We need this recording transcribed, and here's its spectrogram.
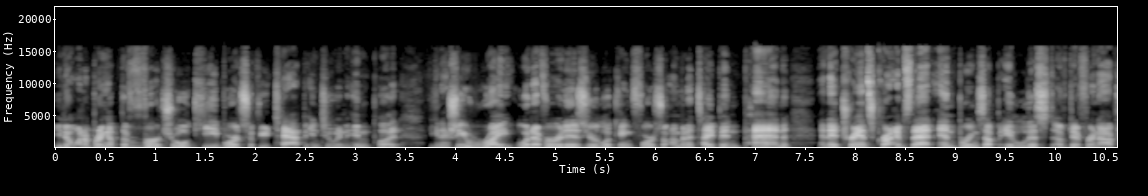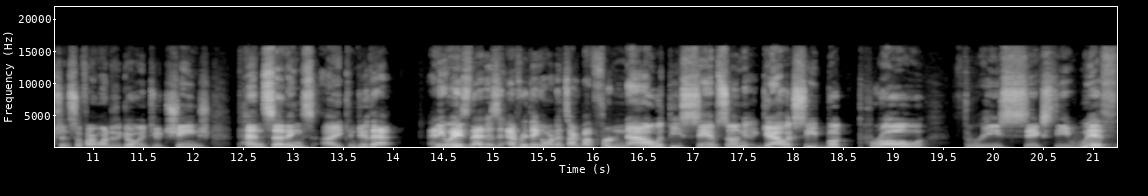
You don't want to bring up the virtual keyboard, so if you tap into an input, you can actually write whatever it is you're looking for. So I'm going to type in pen, and it transcribes that and brings up a list of different options. So if I wanted to go into change pen settings, I can do that. Anyways, that is everything I want to talk about for now with the Samsung Galaxy Book Pro 360 with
